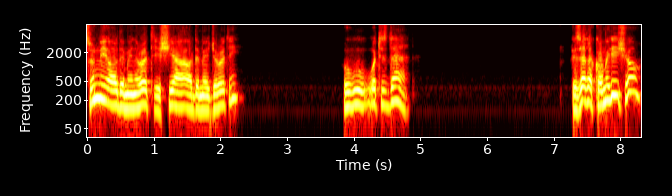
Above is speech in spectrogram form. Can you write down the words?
Sunni are the minority, Shia are the majority? Who, what is that? Is that a comedy show?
